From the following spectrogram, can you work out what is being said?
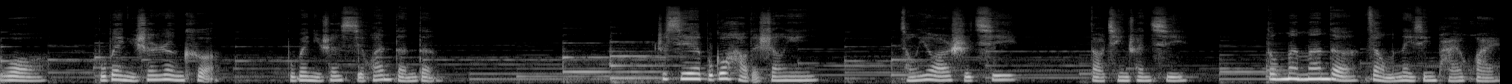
我不被女生认可，不被女生喜欢等等。这些不够好的声音。从幼儿时期到青春期，都慢慢的在我们内心徘徊，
